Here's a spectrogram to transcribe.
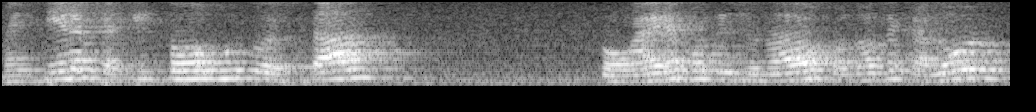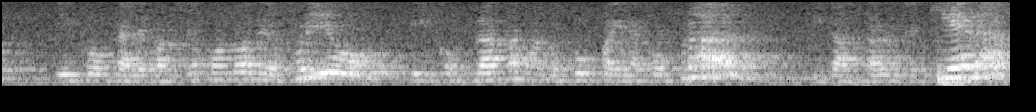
Mentira que aquí todo el mundo está con aire acondicionado cuando hace calor y con calefacción cuando hace frío y con plata cuando ocupa ir a comprar y gastar lo que quiera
